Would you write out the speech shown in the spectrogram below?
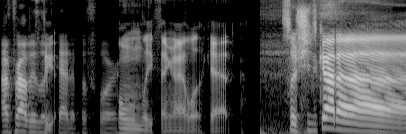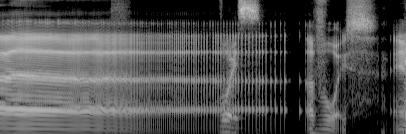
I've probably The looked at it before. Only thing I look at. So she's got a Voice. a voice, and,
